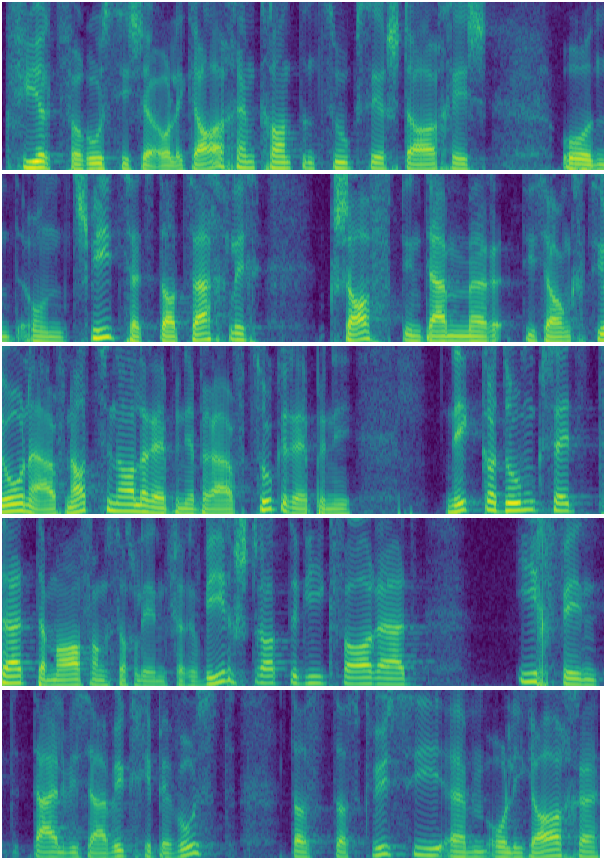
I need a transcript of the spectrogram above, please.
geführt von russischen Oligarchen im Kanton Zug sehr stark ist. Und, und die Schweiz hat es tatsächlich geschafft, indem man die Sanktionen auf nationaler Ebene, aber auch auf Zugerebene nicht gerade umgesetzt hat, am Anfang so ein bisschen eine Verwirrstrategie gefahren hat. Ich finde teilweise auch wirklich bewusst, dass, dass gewisse ähm, Oligarchen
